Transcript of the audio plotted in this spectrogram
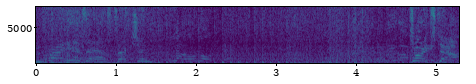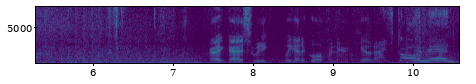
You fried his ass, section. Turrets down! All right, guys, we we gotta go up in there and kill them. Nice going, man.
